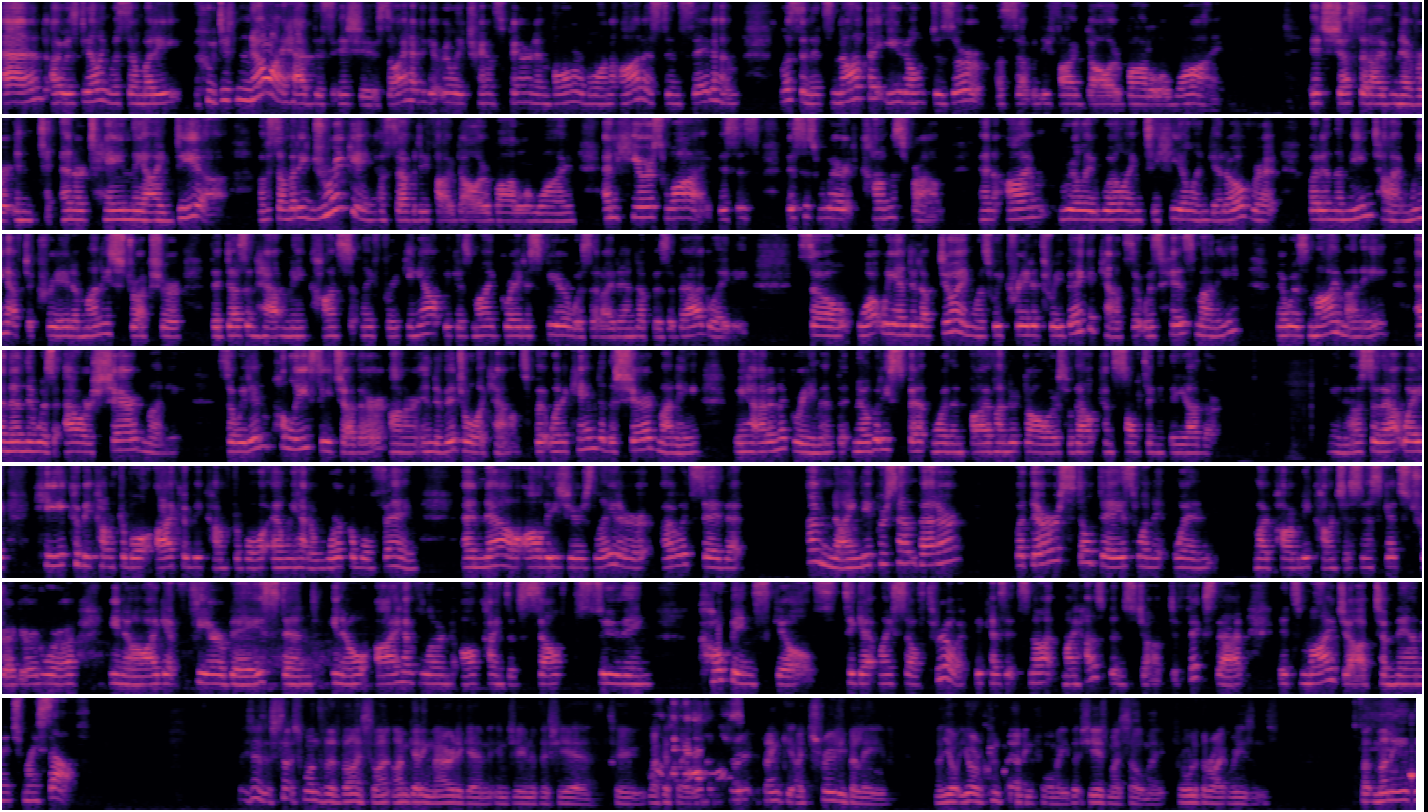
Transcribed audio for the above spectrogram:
And I was dealing with somebody who didn't know I had this issue. So I had to get really transparent and vulnerable and honest and say to him, listen, it's not that you don't deserve a $75 bottle of wine. It's just that I've never entertained the idea of somebody drinking a $75 bottle of wine and here's why this is this is where it comes from and i'm really willing to heal and get over it. But in the meantime we have to create a money structure that doesn't have me constantly freaking out because my greatest fear was that i'd end up as a bag lady. So what we ended up doing was we created three bank accounts. There was his money there was my money and then there was our shared money so we didn't police each other on our individual accounts, but when it came to the shared money, we had an agreement that nobody spent more than $500 without consulting the other. You know, so that way he could be comfortable, I could be comfortable, and we had a workable thing. And now, all these years later, I would say that I'm 90% better, but there are still days when it when my poverty consciousness gets triggered where you know i get fear based and you know i have learned all kinds of self-soothing coping skills to get myself through it because it's not my husband's job to fix that it's my job to manage myself you know, it's such wonderful advice. So I, am getting married again in June of this year. To like I say, thank you. I truly believe, and you're, you're confirming for me that she is my soulmate for all of the right reasons. But money. And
